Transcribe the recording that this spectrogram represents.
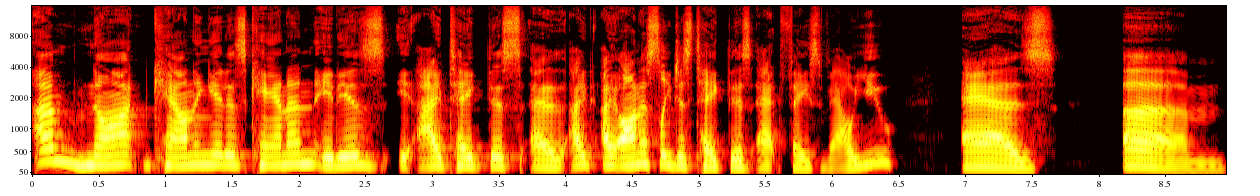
i'm not counting it as canon. It is i take this as i, I honestly just take this at face value as um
